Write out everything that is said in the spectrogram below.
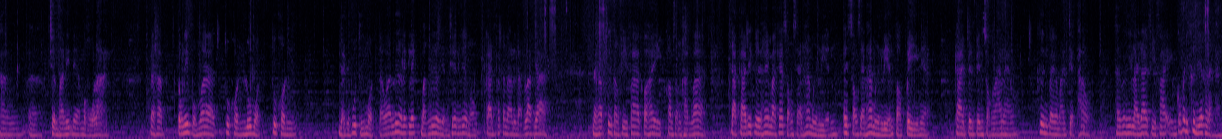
ทางเอ่อเชิงพาณิชย์เนี่ยมโหฬาร นะครับตรงนี้ผมว่าทุกคนรู้หมด ทุกคนอยากจะพูดถึงหมด แต่ว่าเรื่องเล็ก ๆ บางเรื่องอย่างเช่น เรื่องของการพัฒนาระดับรากหญ้านะครับ ซึ่งทางฟีฟ่าก็ให้ความสำคัญว่า จากการที่เคยให้มาแค่2 5 0 0 0 0เหรียญไอ้สองแสนห้าหมื่นเหรียญต่อปีเนี่ยกลายเป็นเป็น2ล้านแล้ว ขึ้นไปประมาณ 7 เท่าทั้งที่รายได้ฟีฟ่าเองก็ไม่ได้ขึ้นเยอะขนาดนั้น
